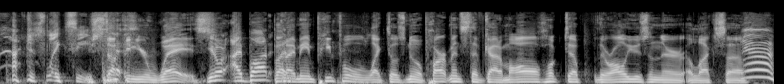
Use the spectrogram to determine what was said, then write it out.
I'm just lazy. you're stuck in your ways. You know, what? I bought. But I mean, people like those new apartments, they've got them all hooked up. They're all using their Alexa. yeah.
